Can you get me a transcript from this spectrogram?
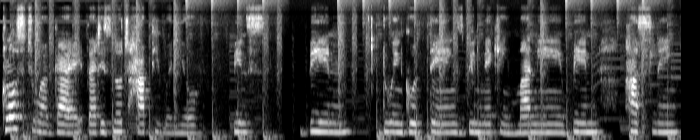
close to a guy that is not happy when you've been been doing good things been making money been hustling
